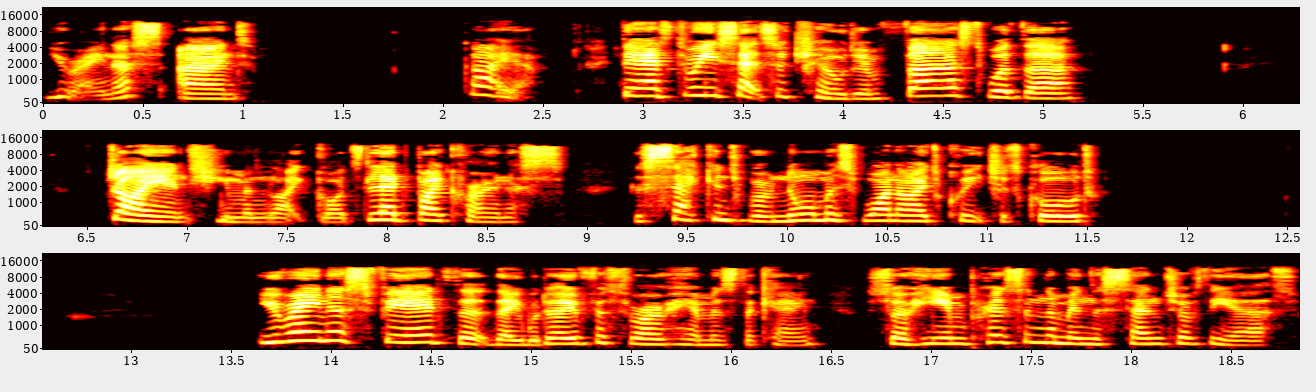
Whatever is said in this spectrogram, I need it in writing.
Uranus and Gaia. They had three sets of children. First were the giant human like gods, led by Cronus. The second were enormous one eyed creatures called. Uranus feared that they would overthrow him as the king, so he imprisoned them in the centre of the earth.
